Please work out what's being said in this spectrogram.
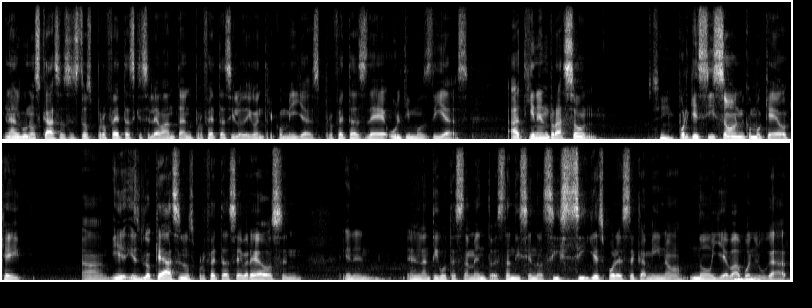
en, algunos casos estos profetas que se levantan, profetas y lo digo entre comillas, profetas de últimos días, ah, tienen razón. Porque sí son como que, ok, ah, y, es lo que hacen los profetas hebreos en, el Antiguo Testamento. Están diciendo, si sigues por este camino, no lleva a buen lugar.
